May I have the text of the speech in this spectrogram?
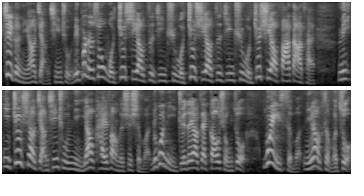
这个你要讲清楚，你不能说我就是要资金区，我就是要资金区，我就是要发大财。你你就是要讲清楚你要开放的是什么。如果你觉得要在高雄做，为什么？你要怎么做？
